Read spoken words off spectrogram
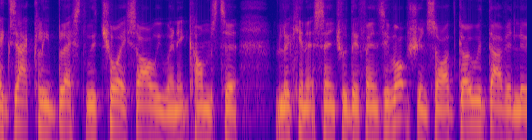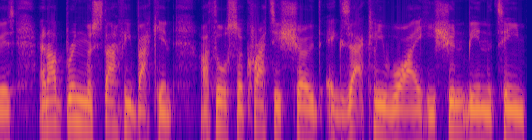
exactly blessed with choice, are we, when it comes to looking at central defensive options? So I'd go with David Luiz and I'd bring Mustafi back in. I thought Sokratis showed exactly why he shouldn't be in the team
